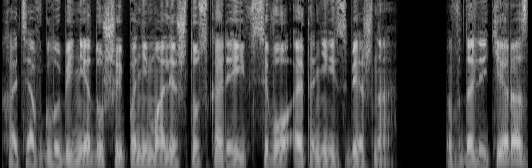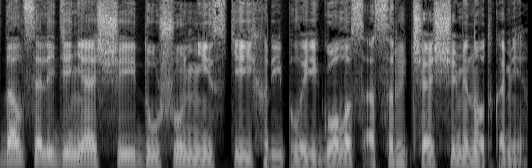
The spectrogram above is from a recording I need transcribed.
хотя в глубине души понимали, что, скорее всего, это неизбежно. Вдалеке раздался леденящий душу низкий хриплый голос с рычащими нотками.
